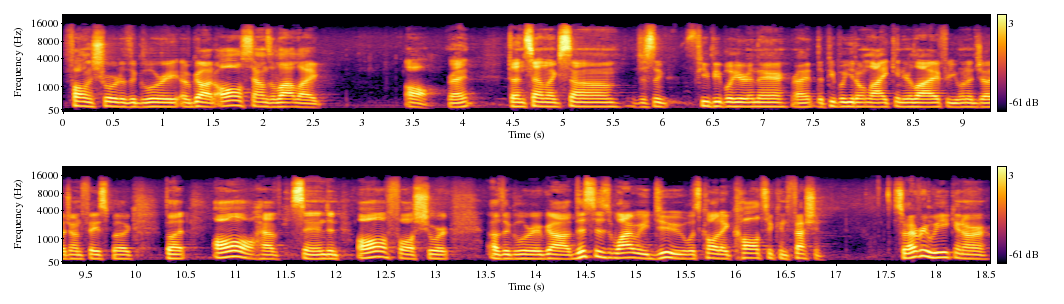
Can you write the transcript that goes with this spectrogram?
fallen short of the glory of God." All sounds a lot like all, right? Doesn't sound like some, just a few people here and there, right? The people you don't like in your life or you want to judge on Facebook. But all have sinned and all fall short of the glory of God. This is why we do what's called a call to confession. So every week in our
